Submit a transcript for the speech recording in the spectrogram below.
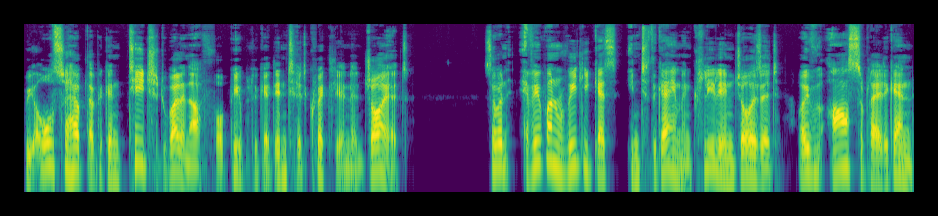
We also hope that we can teach it well enough for people to get into it quickly and enjoy it. So when everyone really gets into the game and clearly enjoys it, or even asks to play it again,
